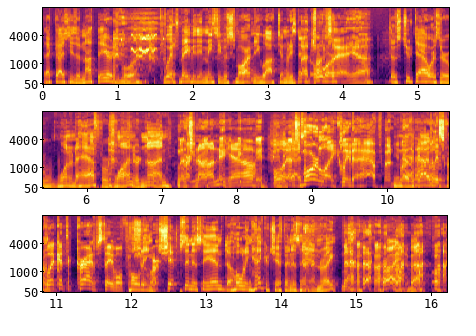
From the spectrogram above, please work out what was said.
That guy's either not there anymore, which maybe that means he was smart and he walked in when he's done, That's what I'm or saying, yeah. those two towers are one and a half or one or none. or none. Yeah, boy, That's more likely to happen. You know, bro. the guy went from quick at the craps table. For holding sure. chips in his hand to holding handkerchief in his hand, right? right about it.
